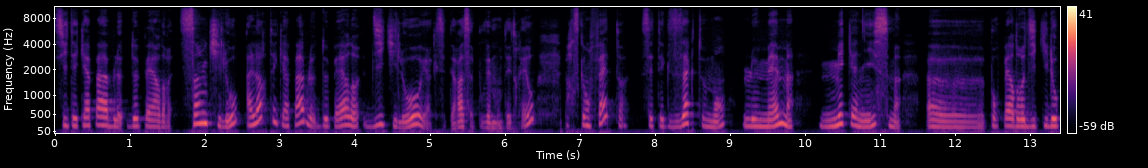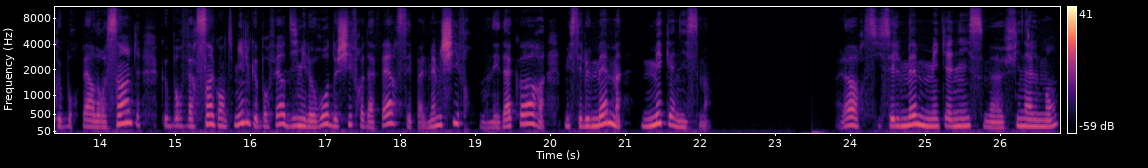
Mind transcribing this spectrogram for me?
si tu es capable de perdre 5 kilos, alors tu es capable de perdre 10 kilos, etc. Ça pouvait monter très haut, parce qu'en fait, c'est exactement le même mécanisme euh, pour perdre 10 kilos que pour perdre 5, que pour faire 50 000, que pour faire 10 000 euros de chiffre d'affaires. C'est pas le même chiffre, on est d'accord, mais c'est le même mécanisme. Alors, si c'est le même mécanisme euh, finalement,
